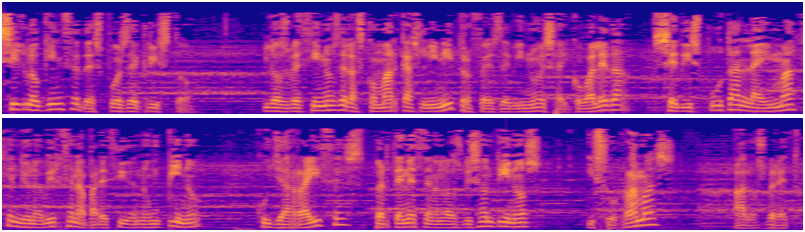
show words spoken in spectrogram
Siglo XV después de Cristo. Los vecinos de las comarcas limítrofes de Vinuesa y Covaleda se disputan la imagen de una virgen aparecida en un pino, cuyas raíces pertenecen a los bisontinos y sus ramas a los bretos.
